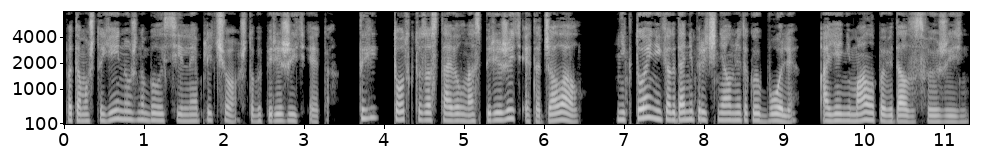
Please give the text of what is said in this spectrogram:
потому что ей нужно было сильное плечо, чтобы пережить это. Ты тот, кто заставил нас пережить это, Джалал. Никто и никогда не причинял мне такой боли, а я немало повидал за свою жизнь.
